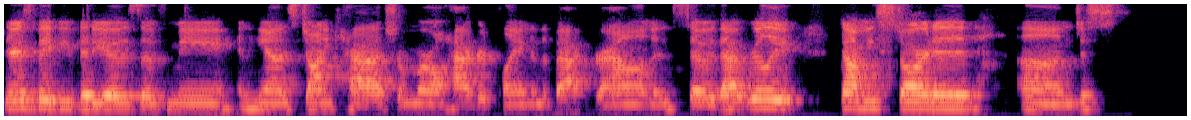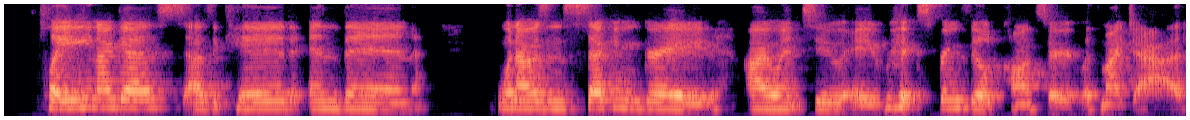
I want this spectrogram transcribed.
there's baby videos of me, and he has Johnny Cash or Merle Haggard playing in the background. And so that really got me started um, just playing, I guess, as a kid. And then when I was in second grade, I went to a Rick Springfield concert with my dad.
